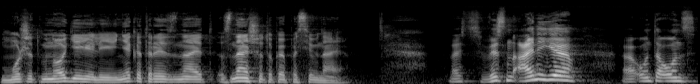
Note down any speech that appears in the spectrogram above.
может, многие или некоторые знают, знают, что такое посевная. vielleicht wissen einige äh, unter uns,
